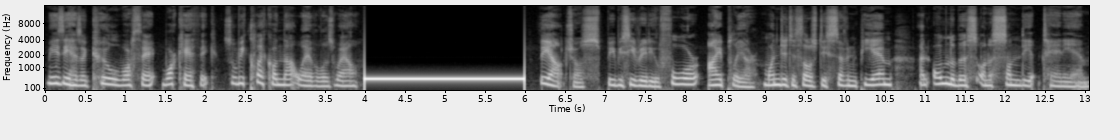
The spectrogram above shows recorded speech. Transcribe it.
Maisie has a cool work ethic, so we click on that level as well. The Archers, BBC Radio 4, iPlayer, Monday to Thursday 7pm, and Omnibus on a Sunday at 10am.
